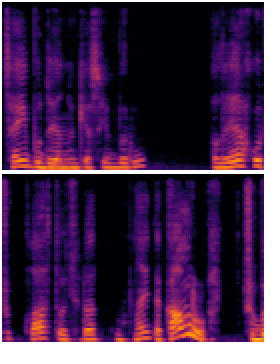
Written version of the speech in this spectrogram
Цей будинок я собі беру. Але я хочу покласти сюди знаєте, камеру, щоб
